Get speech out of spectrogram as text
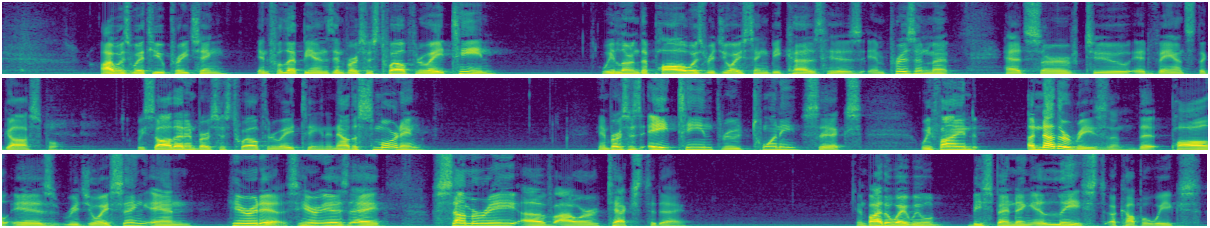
I was with you preaching in Philippians in verses 12 through 18, we learned that Paul was rejoicing because his imprisonment had served to advance the gospel. We saw that in verses 12 through 18. And now this morning, in verses 18 through 26, we find another reason that Paul is rejoicing, and here it is. Here is a summary of our text today. And by the way, we will be spending at least a couple weeks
